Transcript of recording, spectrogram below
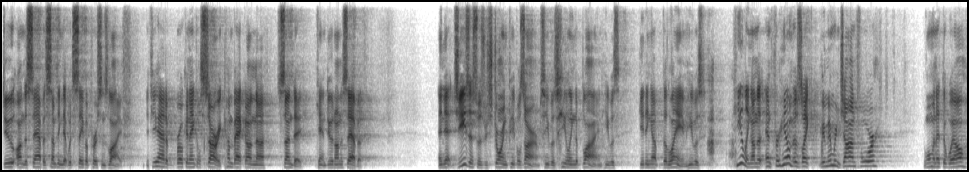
do on the Sabbath something that would save a person's life. If you had a broken ankle, sorry, come back on uh, Sunday. Can't do it on the Sabbath. And yet, Jesus was restoring people's arms. He was healing the blind. He was getting up the lame. He was healing on the, and for him, it was like, remember in John 4, the woman at the well,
